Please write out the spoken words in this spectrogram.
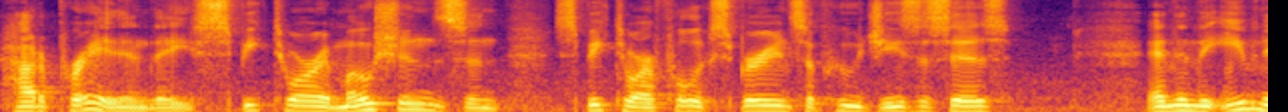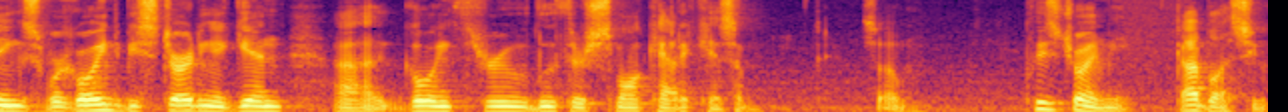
how to pray, and they speak to our emotions and speak to our full experience of who Jesus is. And in the evenings, we're going to be starting again going through Luther's Small Catechism. So please join me. God bless you.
